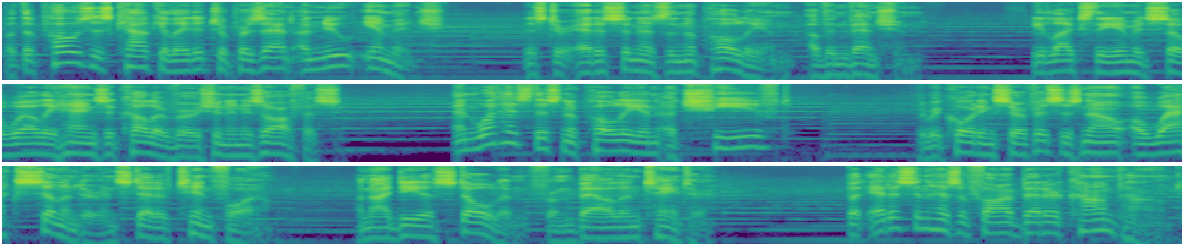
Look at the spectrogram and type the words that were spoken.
but the pose is calculated to present a new image. Mr. Edison is the Napoleon of invention. He likes the image so well he hangs a color version in his office. And what has this Napoleon achieved? The recording surface is now a wax cylinder instead of tinfoil, an idea stolen from Bell and Tainter. But Edison has a far better compound,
